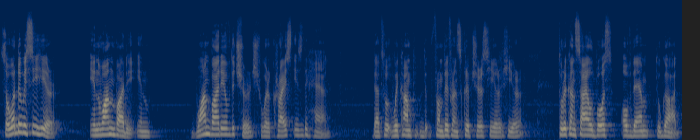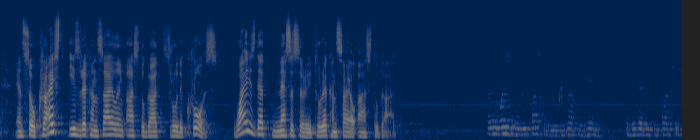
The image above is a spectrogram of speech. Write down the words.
So, what do we see here? In one body, in one body of the church where Christ is the head, that we come from different scriptures here, here, to reconcile both of them to God. And so Christ is reconciling us to God through the cross. Why is that necessary to reconcile us to God? Otherwise, it won't be possible if it's not through him. And we got different cultures,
